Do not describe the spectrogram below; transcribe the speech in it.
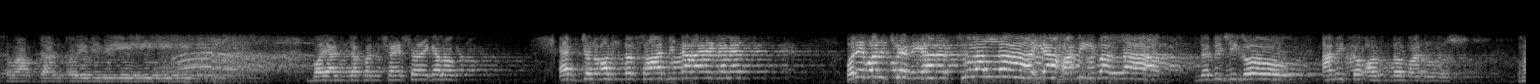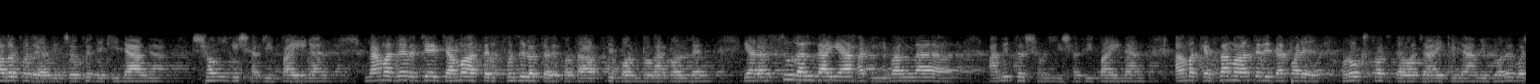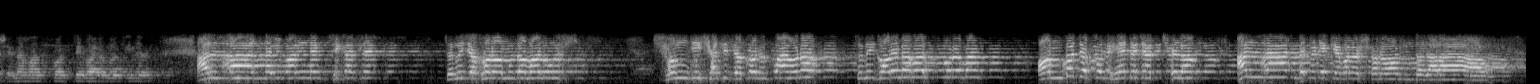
সওয়াব দান করে দিবে। বয়ান যখন শেষ হয়ে গেল একজন অন্ধ সাহাবি দাঁড়ায় গেলেন। উনি বলছেন, ইয়া রাসূলুল্লাহ, ইয়া হাবিবাল্লাহ। নবীজি গো, আমি তো অন্ধ মানুষ। ভালো করে আমি চোখে দেখি না সঙ্গী সাথী পাই না। নামাজের যে জামাতের ফজিলতের কথা আপনি বর্ণনা করলেন, ইয়া রাসূলুল্লাহ, ইয়া হাবিবাল্লাহ। আমি তো সঙ্গী সাথী পাই না। আমাকে জামাতের ব্যাপারে রোকসত দেওয়া যায় কিনা, আমি ঘরে বসে নামাজ পড়তে পারব কিনা? আল্লাহ নবী বললেন, ঠিক আছে। তুমি যখন অন্ধ মানুষ, সঙ্গী সাথী যখন পাও না, তুমি ঘরে নামাজ পড়বা অন্ধ যখন হেঁটে যাচ্ছিল আল্লাহ নবী ডেকে বলো, শোনো অন্ধ, দাঁড়াও।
